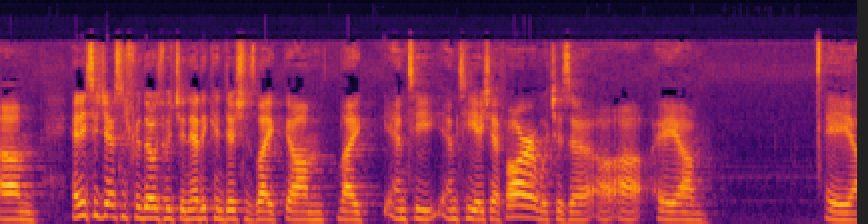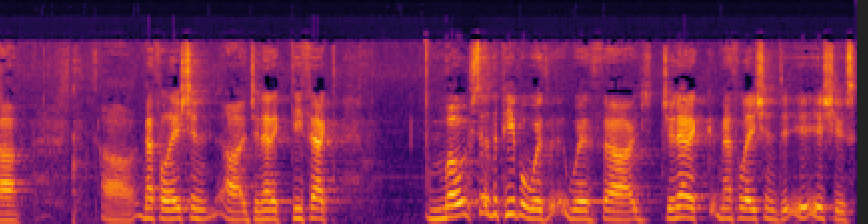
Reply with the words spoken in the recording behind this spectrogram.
Um, any suggestions for those with genetic conditions like, um, like MT, MTHFR, which is a, a, a, um, a uh, uh, methylation uh, genetic defect. Most of the people with, with uh, genetic methylation d- issues,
